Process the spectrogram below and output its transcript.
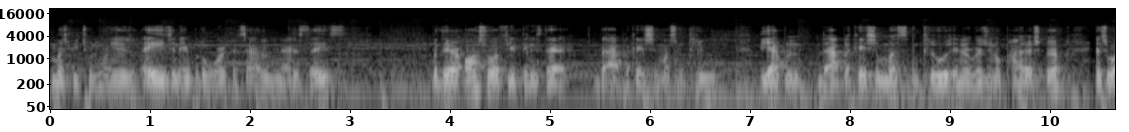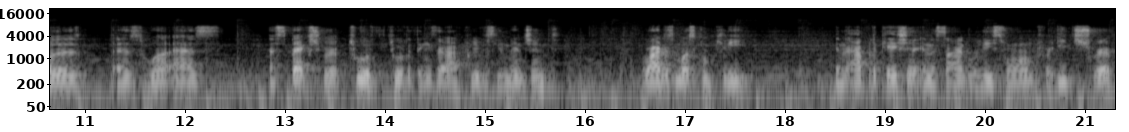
must be 21 years of age and able to work inside the United States. But there are also a few things that the application must include. The, app- the application must include an original pilot script as well as as well as a spec script, two of two of the things that I previously mentioned. Writers must complete an application and assigned release form for each script,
